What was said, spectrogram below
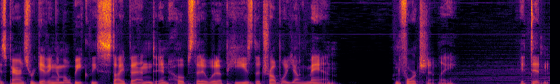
His parents were giving him a weekly stipend in hopes that it would appease the troubled young man. Unfortunately, it didn't.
